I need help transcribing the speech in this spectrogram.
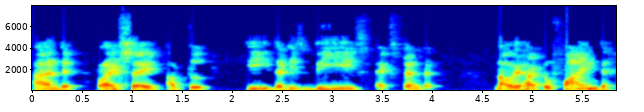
and right side up to E that is B is extended. Now we have to find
